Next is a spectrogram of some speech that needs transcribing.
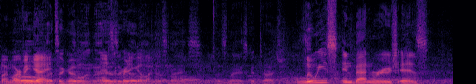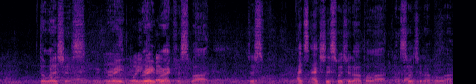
by Marvin oh, Gaye. That's a good one. That That's is a pretty good, good one. That's nice. That's nice. Good touch. Louis in Baton Rouge is. Delicious. A great, What do you great breakfast spot. Just, I actually switch it up a lot. I switch it up a lot.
